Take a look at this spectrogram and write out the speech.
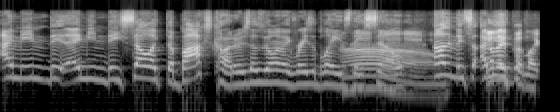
I mean, they, I mean, they sell like the box cutters. Those are the only like razor blades they sell. Oh. I don't think they sell. I Now mean, they they, put like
